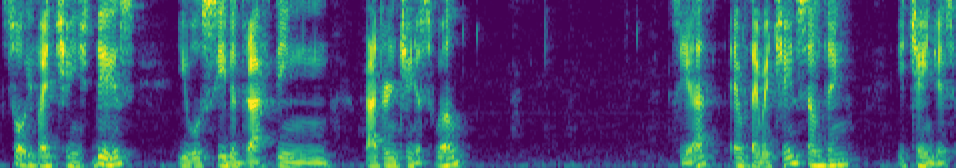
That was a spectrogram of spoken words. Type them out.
So if I change this, you will see the drafting pattern change as well. See that? Every time I change something, it changes.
